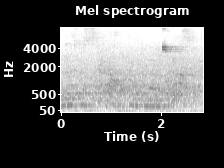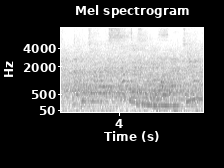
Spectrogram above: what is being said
There's a step out for Kimberly Briggs. That puts her at 7-0 on that two.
